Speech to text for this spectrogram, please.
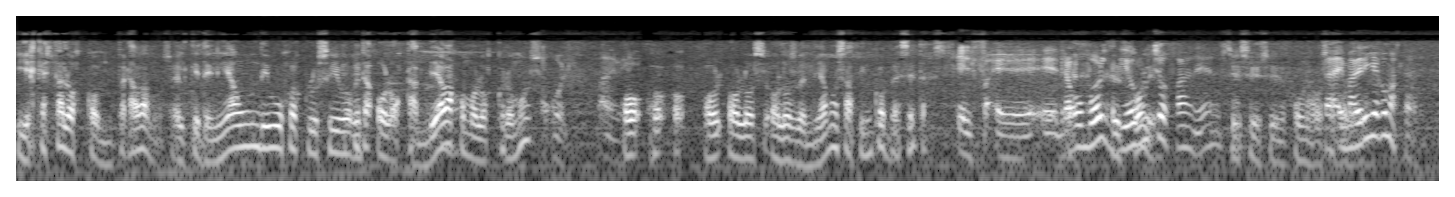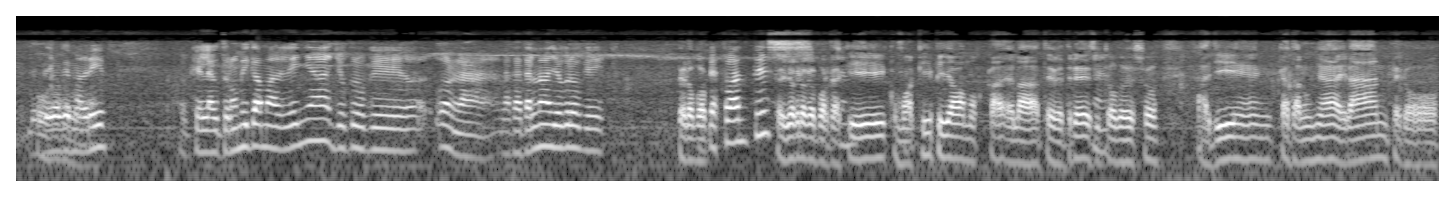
Y es que hasta los comprábamos. El que tenía un dibujo exclusivo, que tal, o los cambiabas como los cromos, mía. o, o- o- o- o los, o los vendíamos a cinco pesetas. el, fa- eh, eh, Dragon Ball El dio folio. mucho fan, ¿eh? Sí, sí, sí, fue una O cosa. sea, en Madrid llegó más tarde. Yo digo que en Madrid, porque la autonómica madrileña, yo creo que, bueno, la, la catalana yo creo que Pero, por- empezó antes. pero yo creo que porque aquí, como aquí pillábamos la TV3 y todo eso, allí en Cataluña eran, pero,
